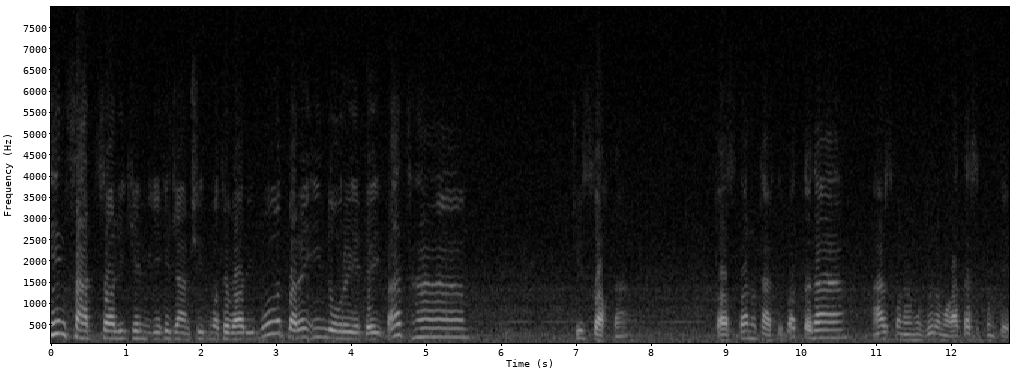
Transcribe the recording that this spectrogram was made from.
این صد سالی که میگه که جمشید متواری بود برای این دوره غیبت هم چیز ساختن. داستان و ترتیبات دادن. عرض کنم حضور مقدستون که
